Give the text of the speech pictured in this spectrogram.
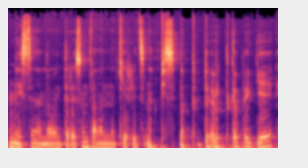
Наистина е много интересно. Това на, на кирилица написано Пеперутка БГ.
